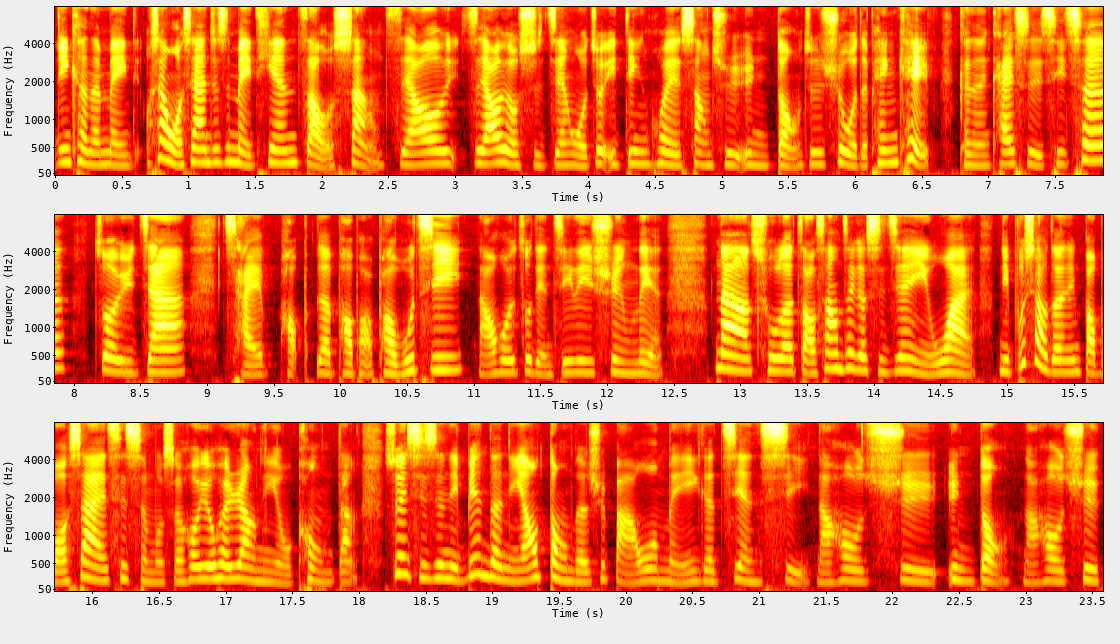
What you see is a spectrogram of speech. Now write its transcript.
你可能每像我现在就是每天早上，只要只要有时间，我就一定会上去运动，就是去我的 Pain Cave，可能开始骑车、做瑜伽、踩跑呃跑跑跑步机，然后或者做点肌力训练。那除了早上这个时间以外，你不晓得你宝宝下一次什么时候又会让你有空档，所以其实你变得你要懂得去把握每一个间隙，然后去运动，然后去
